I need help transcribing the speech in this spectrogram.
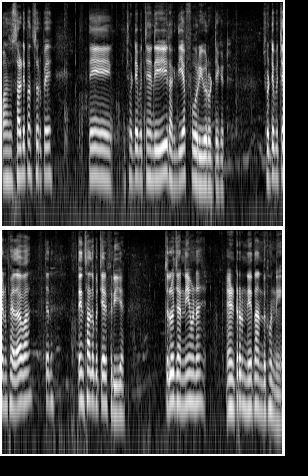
500 550 ਰੁਪਏ ਤੇ ਛੋਟੇ ਬੱਚਿਆਂ ਦੀ ਲੱਗਦੀ ਆ 4 ਯੂਰੋ ਟਿਕਟ ਛੋਟੇ ਬੱਚਿਆਂ ਨੂੰ ਫਾਇਦਾ ਵਾ ਚਲ 3 ਸਾਲ ਤੋਂ ਬੱਚੇ ਫ੍ਰੀ ਆ। ਚਲੋ ਜਾਨੇ ਹੁਣ ਐਂਟਰ ਹੁੰਨੇ ਤੁਹਾਨੂੰ ਦਿਖਾਉਨੇ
